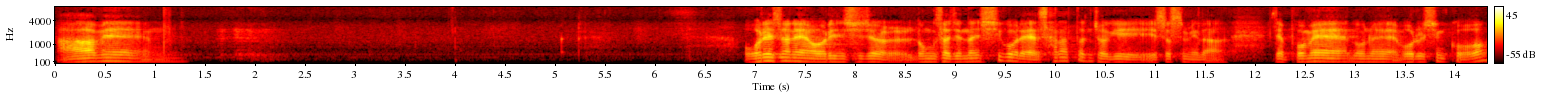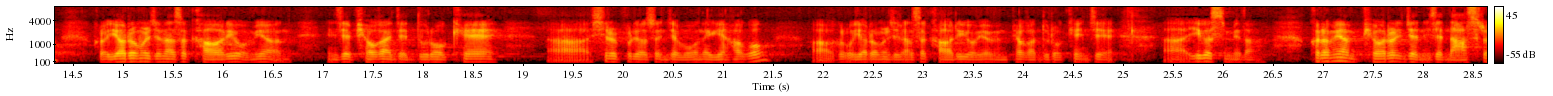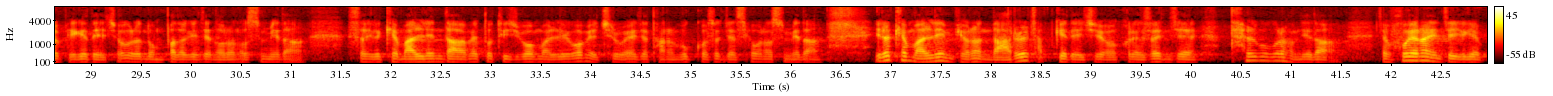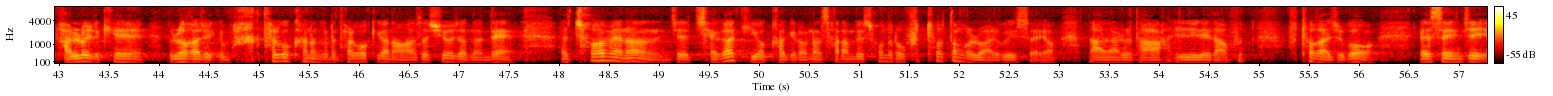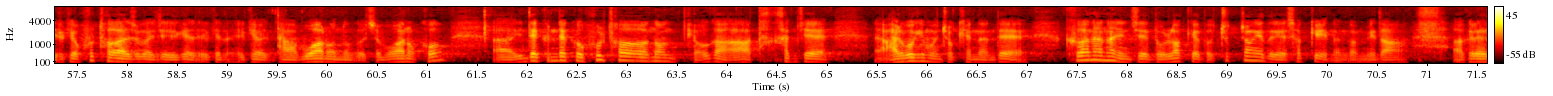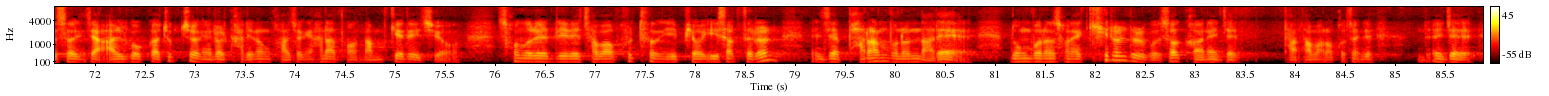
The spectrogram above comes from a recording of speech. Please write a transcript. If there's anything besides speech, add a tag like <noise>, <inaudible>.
아멘. 오래전에 어린 시절 농사 짓는 시골에 살았던 적이 있었습니다. 이제 봄에 논에 모를 심고 그리고 여름을 지나서 가을이 오면 이제 벼가 이제 누렇게 아, 씨를 뿌려서 이제 모내게 하고 아, 그리고 여름을 지나서 가을이 오면 벼가 누렇게 이제 아, 익었습니다. 그러면 벼를 이제 이제 낫으로 베게 되죠. 그리고 논바닥에 이제 널어 놓습니다. 그래서 이렇게 말린 다음에 또 뒤집어 말리고 며칠 후에 이제 단을 묶어서 이제 세워 놓습니다. 이렇게 말린 벼는 날을 잡게 되죠. 그래서 이제 탈곡을 합니다. 후에는 이제 이게 발로 이렇게 눌러가지고 이렇게 막 탈곡하는 그런 탈곡기가 나와서 쉬워졌는데 처음에는 이제 제가 기억하기로는 사람들이 손으로 훑었던 걸로 알고 있어요. 나라를 다 일일이 다 훑, 훑어가지고 그래서 이제 이렇게 훑어가지고 이제 이렇게 이렇게 이렇게 다 모아놓는 거죠. 모아놓고 아 근데 근데 그 훑어놓은 벼가 딱 이제 알곡이면 좋겠는데 그 안에는 이제 놀랍게도 쭉정이들이 섞여 있는 겁니다. 아, 그래서 이제 알곡과 쭉정이를 가리는 과정이 하나 더 남게 되지요. 손으로 일일이 잡아 훑은 이벼 이삭들을 이제 바람 부는 날에 농부는 손에 키를 들고서 그 안에 이제 다 담아놓고서 이제 이제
